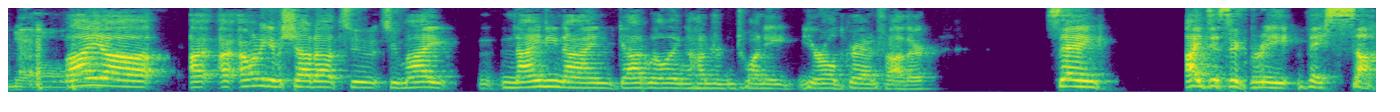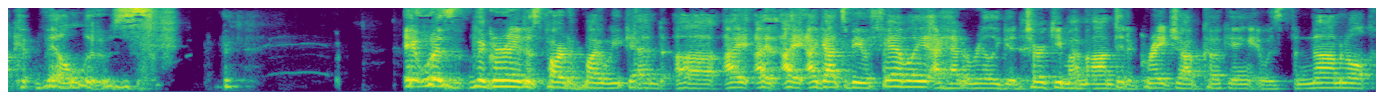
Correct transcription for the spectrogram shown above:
my uh, I, I want to give a shout out to to my 99, God willing, 120 year old grandfather, saying, "I disagree. They suck. They'll lose." it was the greatest part of my weekend. Uh, I, I I got to be with family. I had a really good turkey. My mom did a great job cooking. It was phenomenal.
